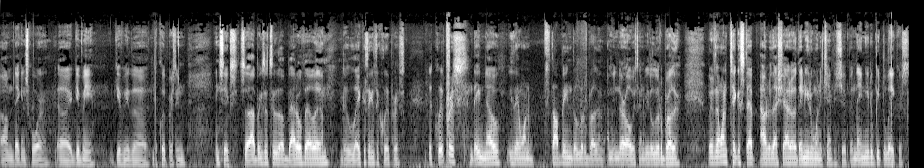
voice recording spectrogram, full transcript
Um, they can score. Uh, give me, give me the the Clippers in, in six. So that brings us to the battle of LA. The Lakers against the Clippers. The Clippers, they know if they want to stop being the little brother. I mean, they're always going to be the little brother, but if they want to take a step out of that shadow, they need to win a championship, and they need to beat the Lakers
